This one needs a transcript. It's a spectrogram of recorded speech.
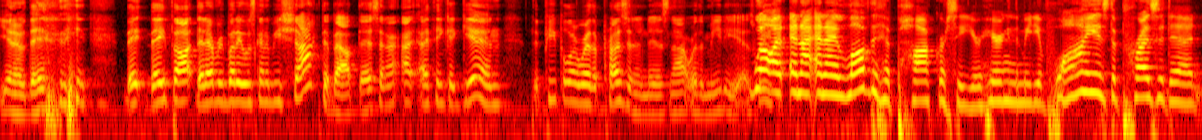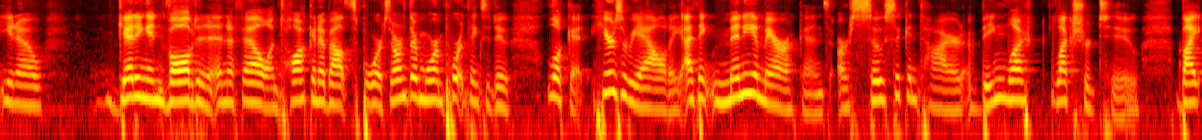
you know, they, they they thought that everybody was going to be shocked about this, and I, I think again, the people are where the president is, not where the media is. Well, we, and I and I love the hypocrisy you're hearing in the media of why is the president, you know getting involved in NFL and talking about sports? Aren't there more important things to do? Look at here's the reality. I think many Americans are so sick and tired of being le- lectured to by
